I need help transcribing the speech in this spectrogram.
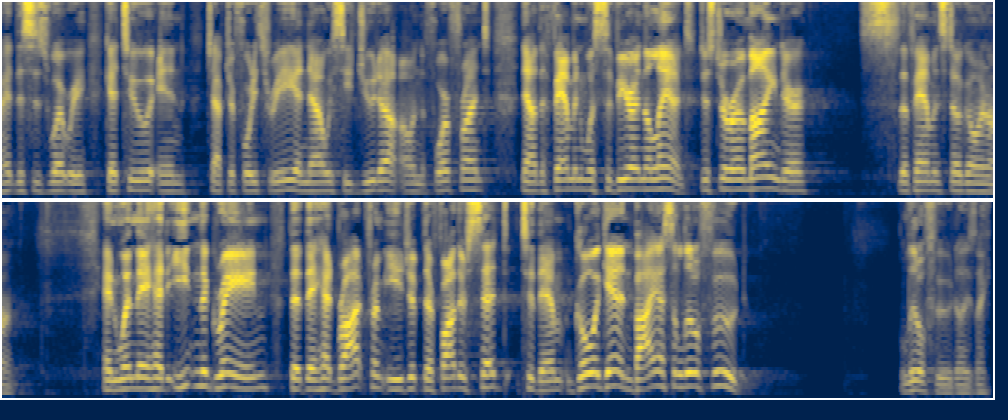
Right? This is what we get to in chapter 43, and now we see Judah on the forefront. Now, the famine was severe in the land. Just a reminder the famine's still going on. And when they had eaten the grain that they had brought from Egypt, their father said to them, Go again, buy us a little food. Little food. He's like,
